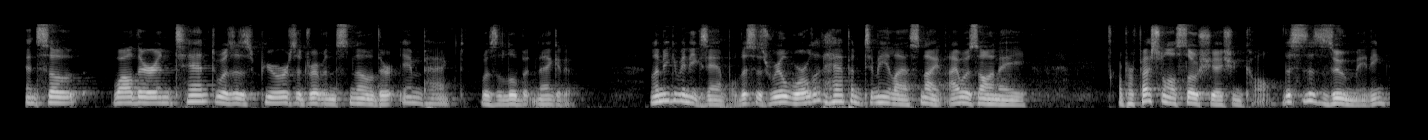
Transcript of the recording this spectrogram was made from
And so, while their intent was as pure as a driven snow, their impact was a little bit negative. Let me give you an example. This is real world. It happened to me last night. I was on a, a professional association call. This is a Zoom meeting,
